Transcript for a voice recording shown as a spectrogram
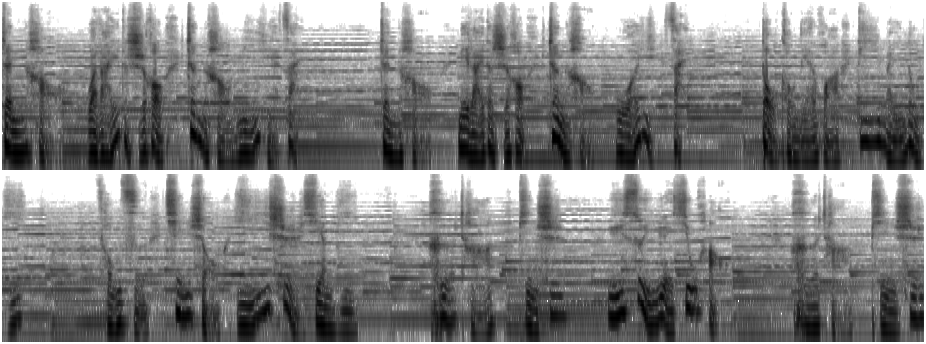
真好，我来的时候正好你也在。真好，你来的时候正好我也在。豆蔻年华，低眉弄衣，从此牵手一世相依。喝茶，品诗，于岁月修好；喝茶，品诗，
